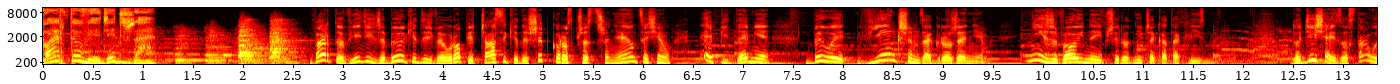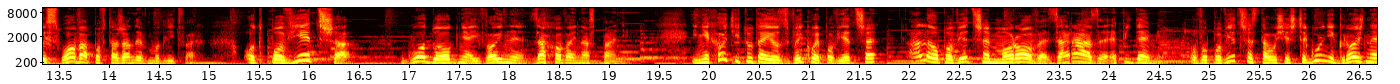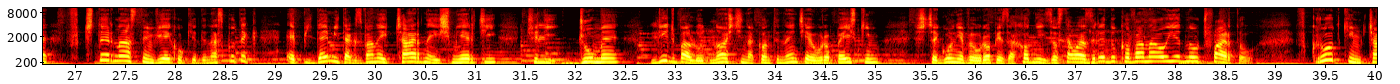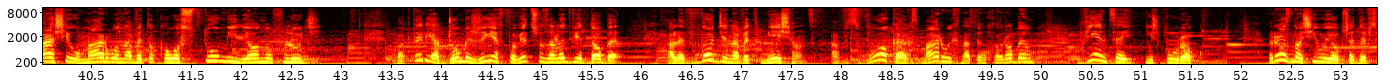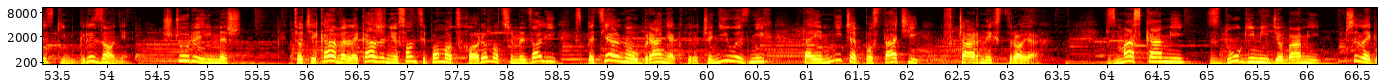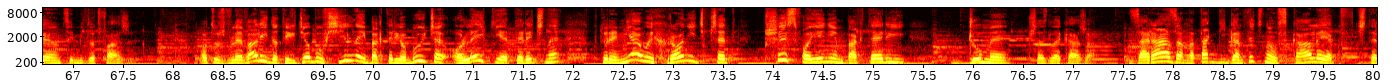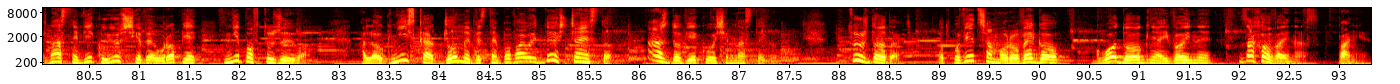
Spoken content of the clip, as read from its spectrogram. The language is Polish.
Warto wiedzieć, że. Warto wiedzieć, że były kiedyś w Europie czasy, kiedy szybko rozprzestrzeniające się epidemie były większym zagrożeniem niż wojny i przyrodnicze kataklizmy. Do dzisiaj zostały słowa powtarzane w modlitwach: Od powietrza, głodu, ognia i wojny zachowaj nas, Panie. I nie chodzi tutaj o zwykłe powietrze, ale o powietrze morowe, zarazę, epidemię. Owo powietrze stało się szczególnie groźne w XIV wieku, kiedy na skutek epidemii tzw. Tak czarnej śmierci, czyli dżumy, liczba ludności na kontynencie europejskim, szczególnie w Europie Zachodniej, została zredukowana o 1 czwartą. W krótkim czasie umarło nawet około 100 milionów ludzi. Bakteria dżumy żyje w powietrzu zaledwie dobę, ale w wodzie nawet miesiąc, a w zwłokach zmarłych na tę chorobę więcej niż pół roku. Roznosiły ją przede wszystkim gryzonie, szczury i myszy. Co ciekawe, lekarze niosący pomoc chorym otrzymywali specjalne ubrania, które czyniły z nich tajemnicze postaci w czarnych strojach, z maskami, z długimi dziobami przylegającymi do twarzy. Otóż wlewali do tych dziobów silne i bakteriobójcze olejki eteryczne, które miały chronić przed przyswojeniem bakterii dżumy przez lekarza. Zaraza na tak gigantyczną skalę jak w XIV wieku już się w Europie nie powtórzyła, ale ogniska dżumy występowały dość często, aż do wieku XVIII. Cóż dodać, od powietrza morowego, głodu, ognia i wojny zachowaj nas, Panie.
